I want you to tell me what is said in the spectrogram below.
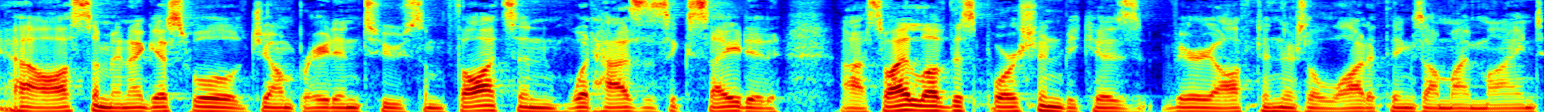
Yeah, awesome. And I guess we'll jump right into some thoughts and what has us excited. Uh, so I love this portion because very often there's a lot of things on my mind.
